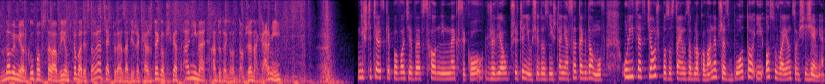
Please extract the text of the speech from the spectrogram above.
W Nowym Jorku powstała wyjątkowa restauracja, która zabierze każdego w świat anime, a do tego dobrze nakarmi. Niszczycielskie powodzie we wschodnim Meksyku żywioł przyczynił się do zniszczenia setek domów. Ulice wciąż pozostają zablokowane przez błoto i osuwającą się ziemię.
